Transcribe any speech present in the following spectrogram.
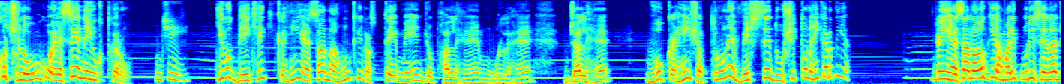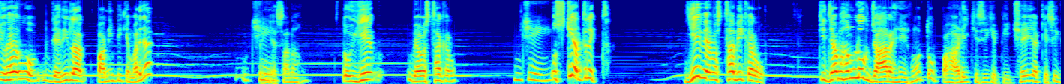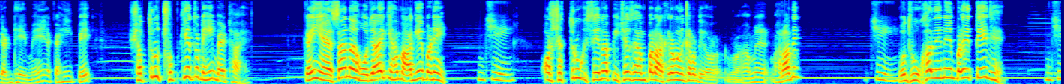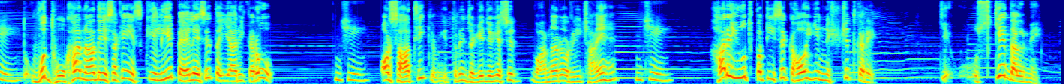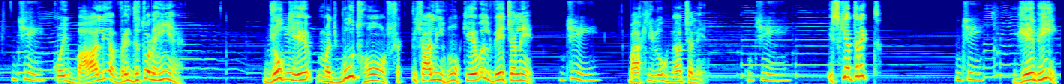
कुछ लोगों को ऐसे नियुक्त करो जी। कि वो देखे कि कहीं ऐसा ना हो कि रास्ते में जो फल हैं मूल हैं जल है वो कहीं शत्रु ने विष से दूषित तो नहीं कर दिया? कहीं ऐसा ना हो कि हमारी पूरी सेना जो है वो जहरीला पानी पी के मर जाए? जी। ऐसा ना हो। तो ये व्यवस्था करो। जी। उसके अतिरिक्त ये व्यवस्था भी करो कि जब हम लोग जा रहे हों तो पहाड़ी किसी के पीछे या किसी गड्ढे में या कहीं पे शत्रु छुपके तो नहीं बैठा है। कहीं ऐसा ना हो जाए कि हम आगे बढ़े। जी। और शत्रु की सेना पीछे से हम पर आक्रमण कर दे और हमें हरा दे। जी। वो धोखा देने बड़े तेज हैं। जी। तो वो धोखा ना दे सके इसके लिए पहले से तैयारी करो। जी। और साथ ही क्योंकि इतने जगह जगह से वानर और रीछ आए हैं। जी। हर यूथपति से कहो ये निश्चित करे कि उसके दल में जी। कोई बाल या वृद्ध तो नहीं है। जो। के मज़बूत हों शक्तिशाली हों केवल वे चलें। जी। बाकी लोग ना चलें। जी। इसके अतिरिक्त जी। ये भी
